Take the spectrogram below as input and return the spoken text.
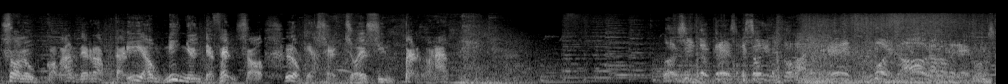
Solo un cobarde raptaría a un niño indefenso. Lo que has hecho es imperdonable. ¿Así que crees que soy un cobarde, eh? Bueno, ahora lo veremos.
